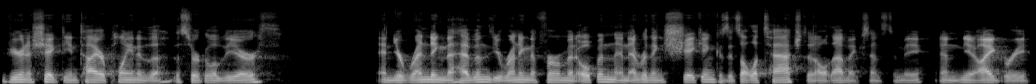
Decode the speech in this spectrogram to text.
if you're going to shake the entire plane of the the circle of the earth, and you're rending the heavens, you're rending the firmament open, and everything's shaking because it's all attached. And all that makes sense to me. And you know, I agree.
